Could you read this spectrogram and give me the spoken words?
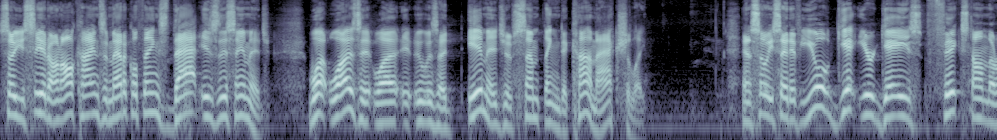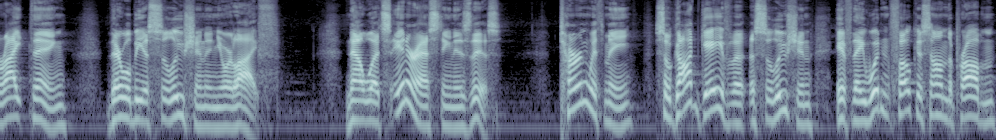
So you see it on all kinds of medical things. That is this image. What was it? Was it was an image of something to come, actually. And so he said, if you'll get your gaze fixed on the right thing, there will be a solution in your life. Now, what's interesting is this turn with me. So, God gave a, a solution if they wouldn't focus on the problem.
